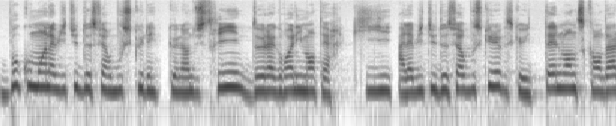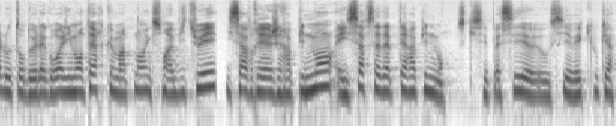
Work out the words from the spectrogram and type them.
beaucoup moins l'habitude de se faire bousculer que l'industrie de l'agroalimentaire, qui a l'habitude de se faire bousculer parce qu'il y a eu tellement de scandales autour de l'agroalimentaire que maintenant ils sont habitués, ils savent réagir rapidement et ils savent s'adapter rapidement. Ce qui s'est passé euh, aussi avec Yuka.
